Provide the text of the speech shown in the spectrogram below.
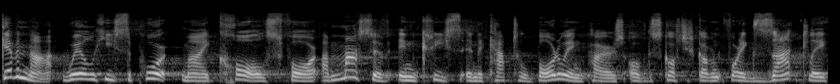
Given that, will he support my calls for a massive increase in the capital borrowing powers of the Scottish Government for exactly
